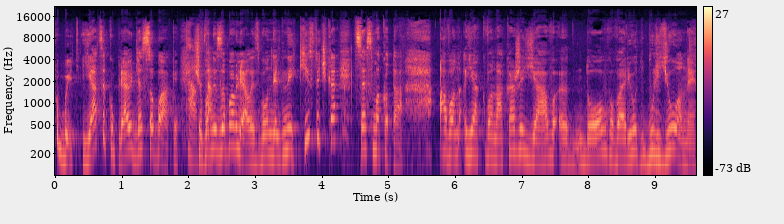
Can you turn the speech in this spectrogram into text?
робити? Я це купляю для собаки, Так, щоб так. вони забавлялись, бо для них кісточка це смакота. А вона, як вона каже, я е, довго варю бульйони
